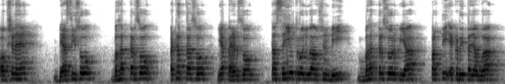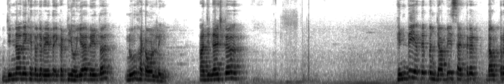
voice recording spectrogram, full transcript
ਆਪਸ਼ਨ ਹੈ 8200 7200 7800 ਜਾਂ 6500 ਤਾਂ ਸਹੀ ਉੱਤਰ ਹੋ ਜਾਊਗਾ ਆਪਸ਼ਨ ਬੀ 7200 ਰੁਪਿਆ ਪ੍ਰਤੀ ਏਕੜ ਦਿੱਤਾ ਜਾਊਗਾ, ਜਿਨ੍ਹਾਂ ਦੇ ਖੇਤਾਂ ਵਿੱਚ ਰੇਤ ਇਕੱਠੀ ਹੋਈ ਹੈ, ਰੇਤ ਨੂੰ ਹਟਾਉਣ ਲਈ। ਹਾਂਜੀ ਨੈਕਸਟ ਹਿੰਦੀ ਅਤੇ ਪੰਜਾਬੀ ਸਾਹਿਤਕ ਡਾਕਟਰ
